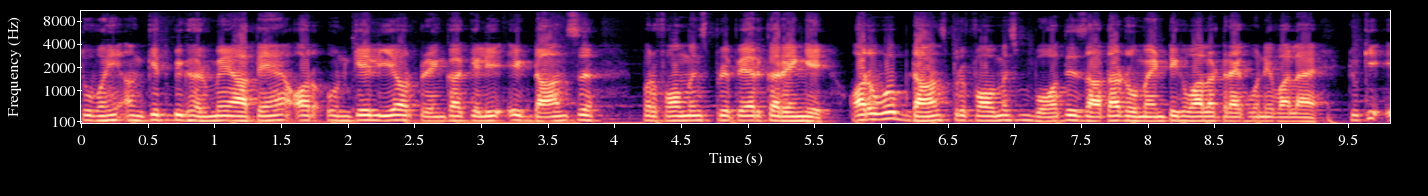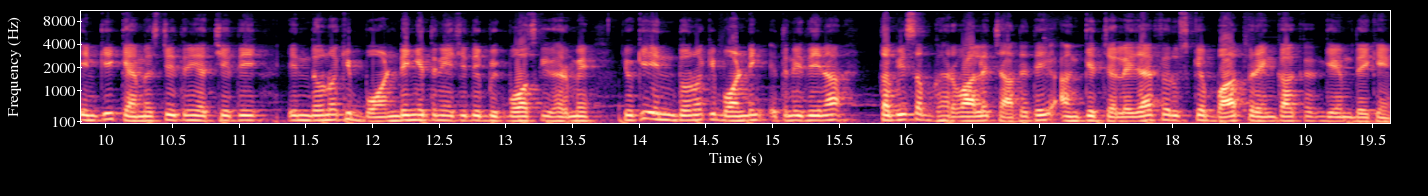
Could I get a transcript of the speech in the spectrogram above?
तो वहीं अंकित भी घर में आते हैं और उनके लिए और प्रियंका के लिए एक डांस परफॉर्मेंस प्रिपेयर करेंगे। और वो डांस परफॉर्मेंस बहुत ही ज़्यादा रोमांटिक वाला ट्रैक होने वाला है, क्योंकि इनकी केमिस्ट्री इतनी अच्छी थी, इन दोनों की बॉन्डिंग इतनी अच्छी थी बिग बॉस के घर में, क्योंकि इन दोनों की बॉन्डिंग इतनी थी ना, तभी सब घर वाले चाहते थे कि अंकित चले जाए, फिर उसके बाद प्रियंका का गेम देखें।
